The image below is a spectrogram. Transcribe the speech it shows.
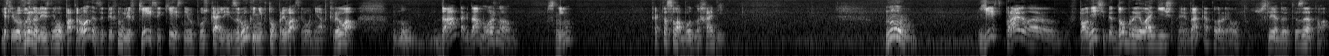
если вы вынули из него патроны, запихнули в кейс, и кейс не выпускали из рук, и никто при вас его не открывал, ну, да, тогда можно с ним как-то свободно ходить. Ну, есть правила вполне себе добрые и логичные, да, которые вот следуют из этого.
